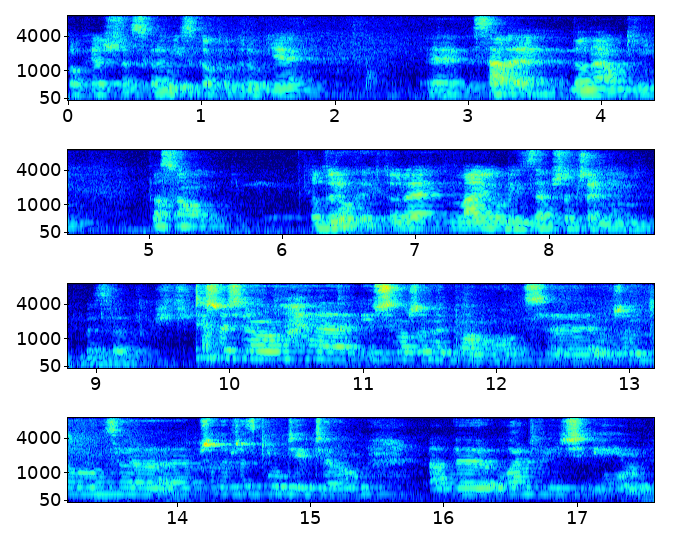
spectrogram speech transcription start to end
po pierwsze schronisko, po drugie e, salę do nauki, to są odruchy, które mają być zaprzeczeniem bezradności. Cieszę się, e, iż możemy pomóc. Możemy pomóc przede wszystkim dzieciom, aby ułatwić im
